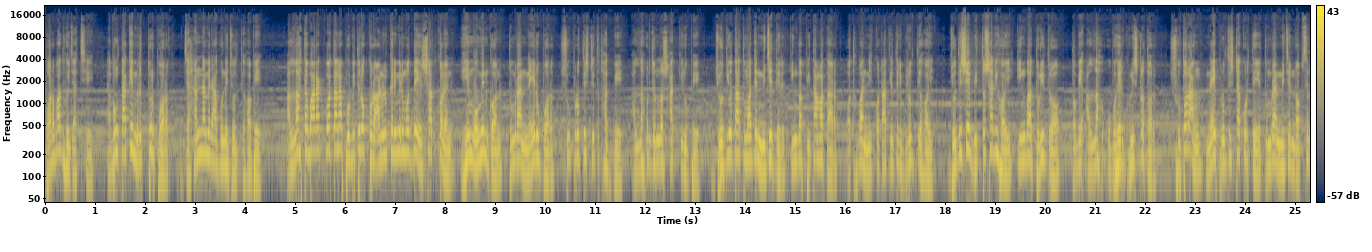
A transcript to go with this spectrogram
বরবাদ হয়ে যাচ্ছে। এবং তাকে মৃত্যুর পর জাহান্নামের আগুনে জ্বলতে হবে। আল্লাহ তাবারাকালা পবিত্র কোরআনুল করিমের মধ্যে ইরশাদ করেন, হে মমিনগণ, তোমরা ন্যায়ের উপর সুপ্রতিষ্ঠিত থাকবে, আল্লাহর জন্য সাক্ষী রূপে। যদিও তা তোমাদের নিজেদের কিংবা পিতামাতার অথবা নিকট আত্মীয়দের বিরুদ্ধে হয়। যদি সে বিত্তশালী হয় কিংবা দরিদ্র, তবে আল্লাহ উভয়ের ঘনিষ্ঠতর। সুতরাং ন্যায় প্রতিষ্ঠা করতে তোমরা নিজের নবসের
